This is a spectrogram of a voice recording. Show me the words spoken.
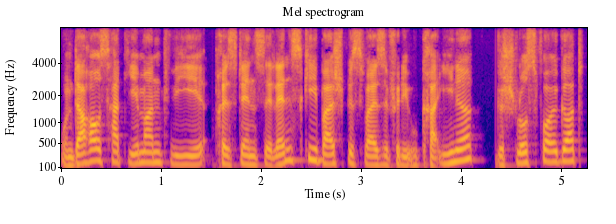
Und daraus hat jemand wie Präsident Zelensky beispielsweise für die Ukraine geschlussfolgert,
